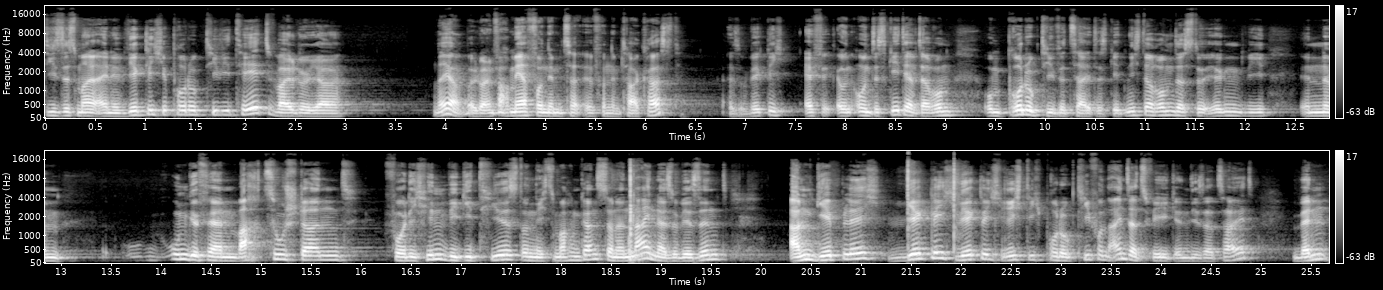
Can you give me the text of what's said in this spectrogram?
dieses Mal eine wirkliche Produktivität, weil du ja, naja, weil du einfach mehr von dem, von dem Tag hast. Also wirklich, und, und es geht ja darum, um produktive Zeit. Es geht nicht darum, dass du irgendwie in einem ungefähren Wachzustand vor dich hin vegetierst und nichts machen kannst, sondern nein, also wir sind angeblich wirklich, wirklich richtig produktiv und einsatzfähig in dieser Zeit, wenn,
